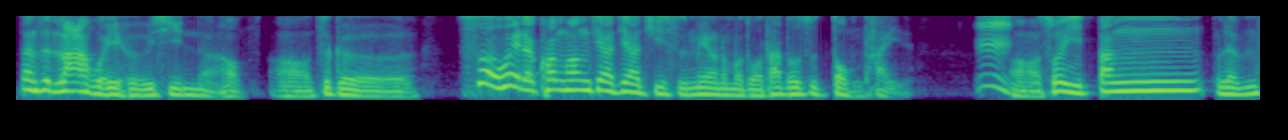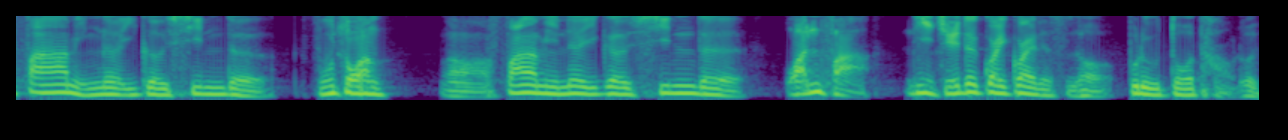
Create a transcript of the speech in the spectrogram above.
但是拉回核心了哈，哦，这个社会的框框架架其实没有那么多，它都是动态的。嗯哦，所以当人发明了一个新的服装哦，发明了一个新的玩法，你觉得怪怪的时候，不如多讨论。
